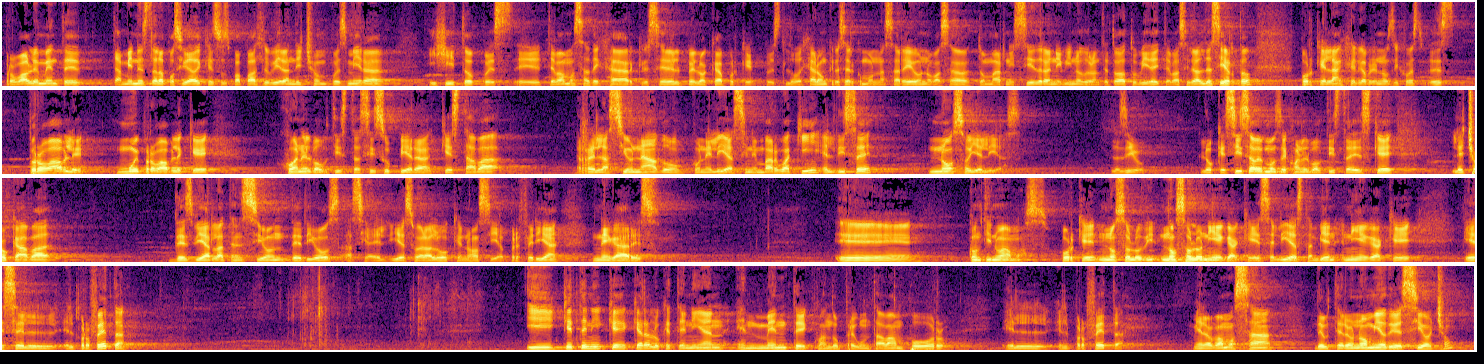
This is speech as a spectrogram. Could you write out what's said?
Probablemente también está la posibilidad de que sus papás le hubieran dicho, pues mira, hijito, pues eh, te vamos a dejar crecer el pelo acá porque pues lo dejaron crecer como nazareo, no vas a tomar ni sidra ni vino durante toda tu vida y te vas a ir al desierto, porque el ángel Gabriel nos dijo esto. Es probable, muy probable que Juan el Bautista sí supiera que estaba relacionado con Elías. Sin embargo, aquí él dice, no soy Elías. Les digo, lo que sí sabemos de Juan el Bautista es que le chocaba desviar la atención de Dios hacia él y eso era algo que no hacía, prefería negar eso. Eh, continuamos, porque no solo, no solo, niega que es Elías, también niega que es el, profeta. ¿Y qué, qué, era lo que tenían en mente cuando preguntaban por el, profeta. Mira, vamos a Deuteronomio 18.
